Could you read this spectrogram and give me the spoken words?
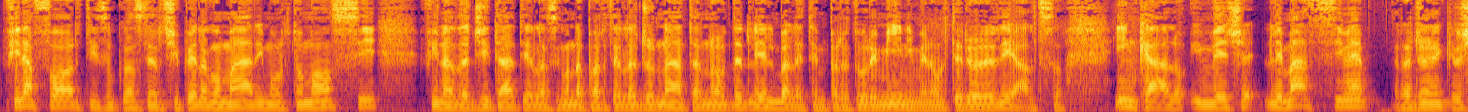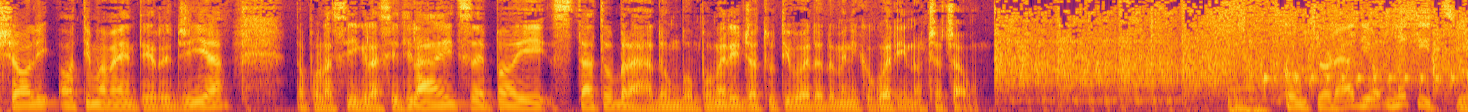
fino a forti su coste arcipelago mari molto mossi fino ad agitati alla seconda parte della giornata a nord dell'Elba le temperature minime in ulteriore rialzo in calo. Invece le massime ragione Prigione Crescioli ottimamente in regia, dopo la sigla City Lights e poi Stato Brado. Un buon pomeriggio a tutti voi da Domenico Guarino. Ciao ciao. Controradio Notizie.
